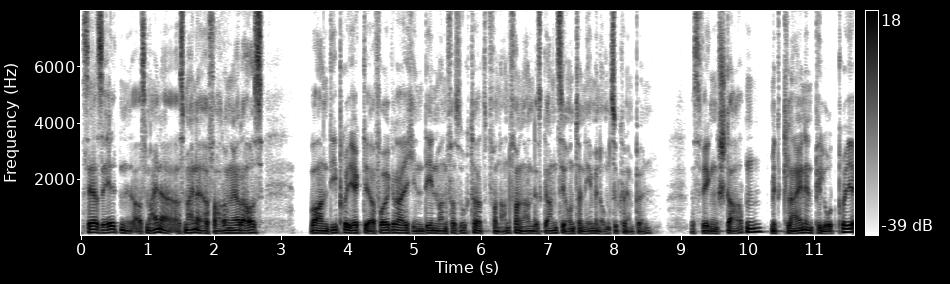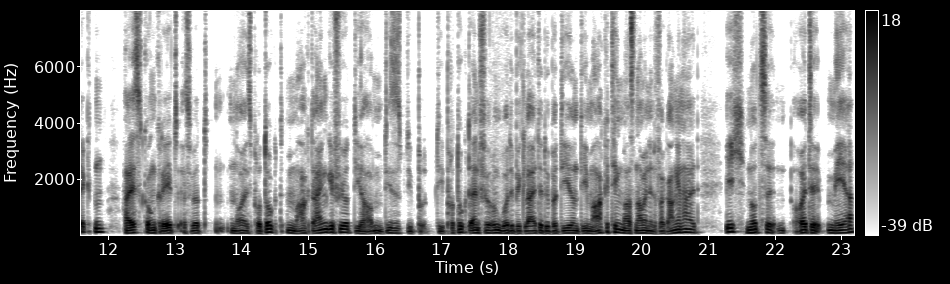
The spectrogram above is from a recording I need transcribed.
sehr selten aus meiner, aus meiner Erfahrung heraus waren die Projekte erfolgreich, in denen man versucht hat, von Anfang an das ganze Unternehmen umzukrempeln. Deswegen starten mit kleinen Pilotprojekten heißt konkret, es wird ein neues Produkt im Markt eingeführt. Die haben dieses, die, die Produkteinführung wurde begleitet über die und die Marketingmaßnahmen in der Vergangenheit. Ich nutze heute mehr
